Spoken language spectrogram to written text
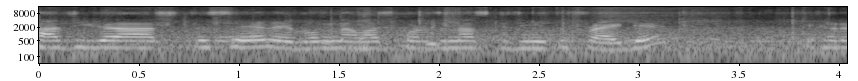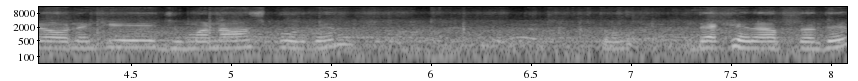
হাজিরা আসতেছেন এবং নামাজ পড়ার জন্য আজকে যেহেতু ফ্রাইডে এখানে অনেকে জুমা নামাজ পড়বেন। তো দেখেন আপনাদের।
